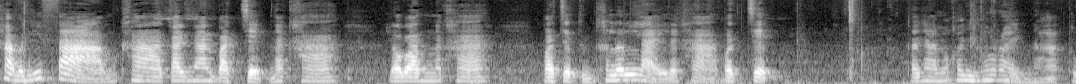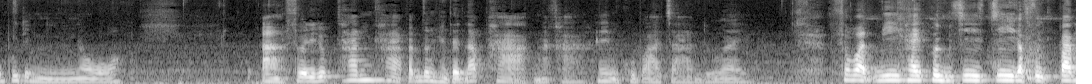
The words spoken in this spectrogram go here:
ค่ะวันที่สามค่ะ การงานบาดเจ็บนะคะ ระวังนะคะบาดเจ็บถึงขั้นเลือดไหลเลยค่ะบาดเจ็บ การงานไม่ค่อยดีเท่าไหร่นักต้องพูดอย่างนี้เนาะอะสวัสดีทุกท่านค่ะแป๊บนึงเห็นแต่หน้าผากนะคะ ให้เห็นครูบาอาจารย์ด้วย สวัสดีใครคุณจีจีกับฝึกปัง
